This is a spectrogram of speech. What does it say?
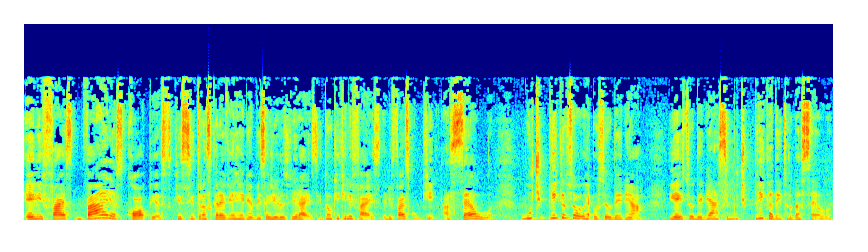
ele faz várias cópias que se transcrevem em RNA mensageiros virais. Então, o que, que ele faz? Ele faz com que a célula multiplique o seu, o seu DNA. E aí, seu DNA se multiplica dentro da célula.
